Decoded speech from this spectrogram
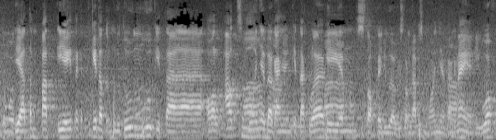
Tunggu. ya tempat iya kita kita tunggu-tunggu kita all out semuanya Ah. barang yang kita keluarin stoknya juga harus lengkap semuanya karena ya di Wolf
